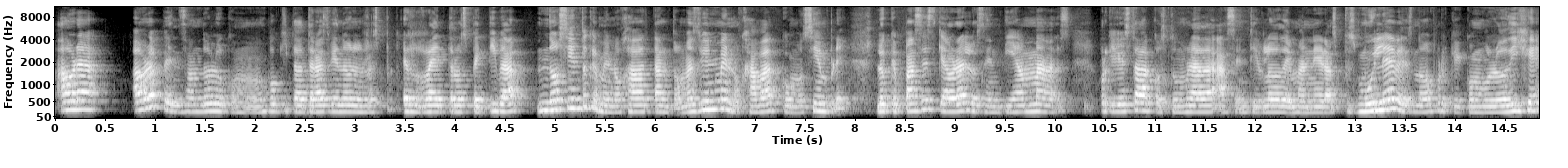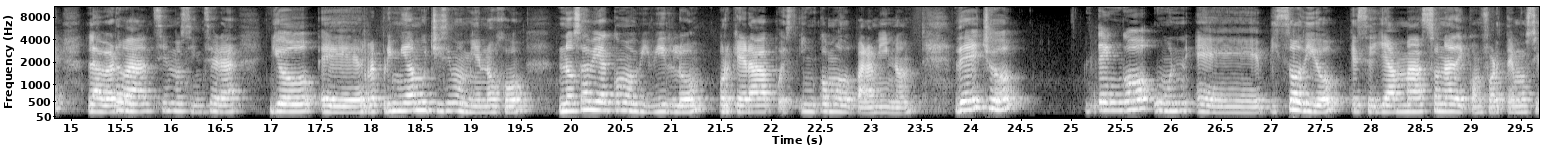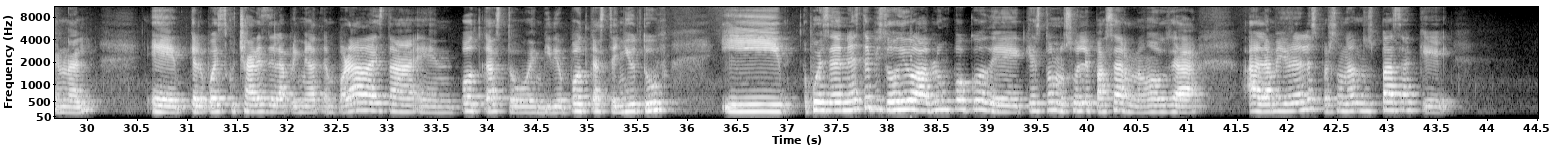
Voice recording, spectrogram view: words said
Ahora, ahora pensándolo como un poquito atrás, viendo en retrospectiva, no siento que me enojaba tanto, más bien me enojaba como siempre. Lo que pasa es que ahora lo sentía más, porque yo estaba acostumbrada a sentirlo de maneras pues muy leves, ¿no? Porque como lo dije, la verdad, siendo sincera, yo eh, reprimía muchísimo mi enojo, no sabía cómo vivirlo, porque era pues incómodo para mí, ¿no? De hecho, tengo un eh, episodio que se llama Zona de Confort Emocional, eh, que lo puedes escuchar desde la primera temporada, está en podcast o en video podcast en YouTube. Y pues en este episodio hablo un poco de que esto nos suele pasar, ¿no? O sea, a la mayoría de las personas nos pasa que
